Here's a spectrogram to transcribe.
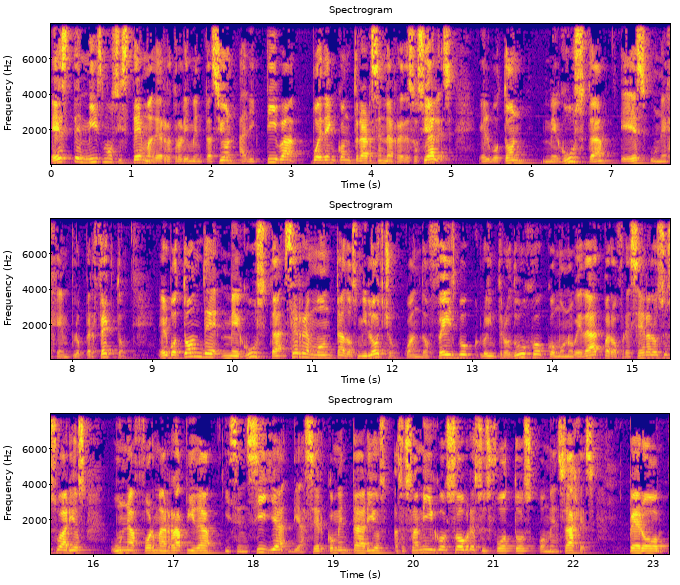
Este mismo sistema de retroalimentación adictiva puede encontrarse en las redes sociales. El botón me gusta es un ejemplo perfecto. El botón de me gusta se remonta a 2008, cuando Facebook lo introdujo como novedad para ofrecer a los usuarios una forma rápida y sencilla de hacer comentarios a sus amigos sobre sus fotos o mensajes. Pero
